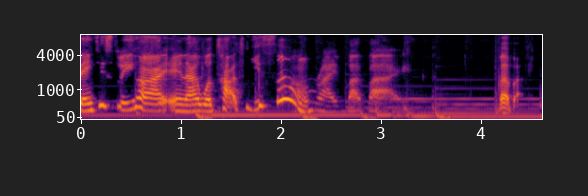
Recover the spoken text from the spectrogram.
thank you, sweetheart, and I will talk to you soon. All right, bye bye. Bye bye.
